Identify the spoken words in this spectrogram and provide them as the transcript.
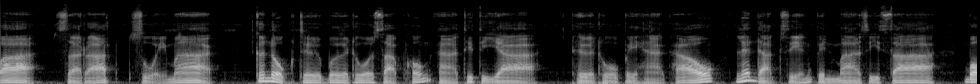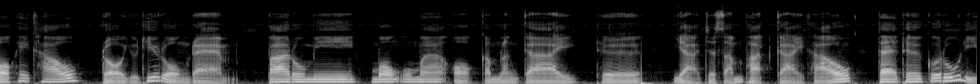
ว่า สรัตสวยมาก กนกเจอเบอร์โทรศัพท์ของอาทิตยา เธอโทรไปหาเขา และดัดเสียงเป็นมาซีซา บอกให้เขารออยู่ที่โรงแรม ปารุมีมองอุมาออกกำลังกาย เธออยากจะสัมผัสกายเขา แต่เธอก็รู้ดี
